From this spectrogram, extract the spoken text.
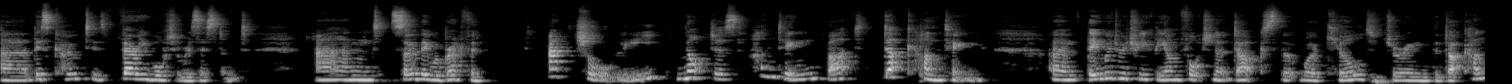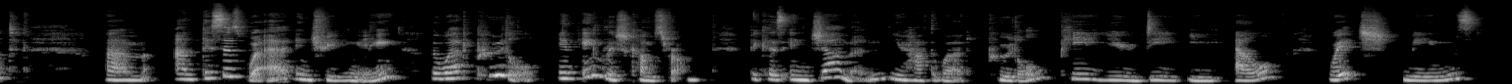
uh, this coat is very water resistant. And so they were bred for actually not just hunting but duck hunting. Um, they would retrieve the unfortunate ducks that were killed during the duck hunt. Um, and this is where, intriguingly, the word poodle in English comes from. Because in German, you have the word Pudel, P-U-D-E-L, which means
